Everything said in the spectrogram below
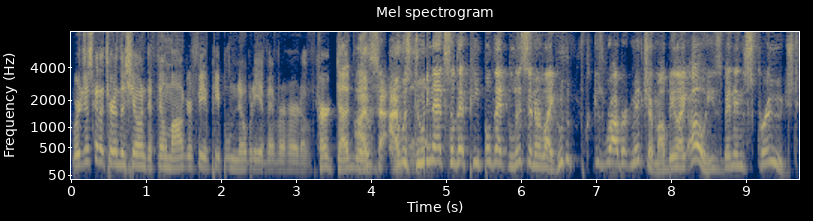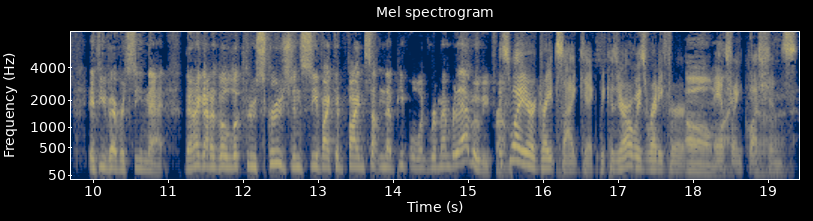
We're just going to turn the show into filmography of people nobody have ever heard of. Kirk Douglas. I was uh, doing that so that people that listen are like, "Who the fuck is Robert Mitchum?" I'll be like, "Oh, he's been in Scrooged." If you've ever seen that, then I got to go look through Scrooged and see if I can find something that people would remember that movie from. That's why you're a great sidekick because you're always ready for oh, my answering God. questions.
